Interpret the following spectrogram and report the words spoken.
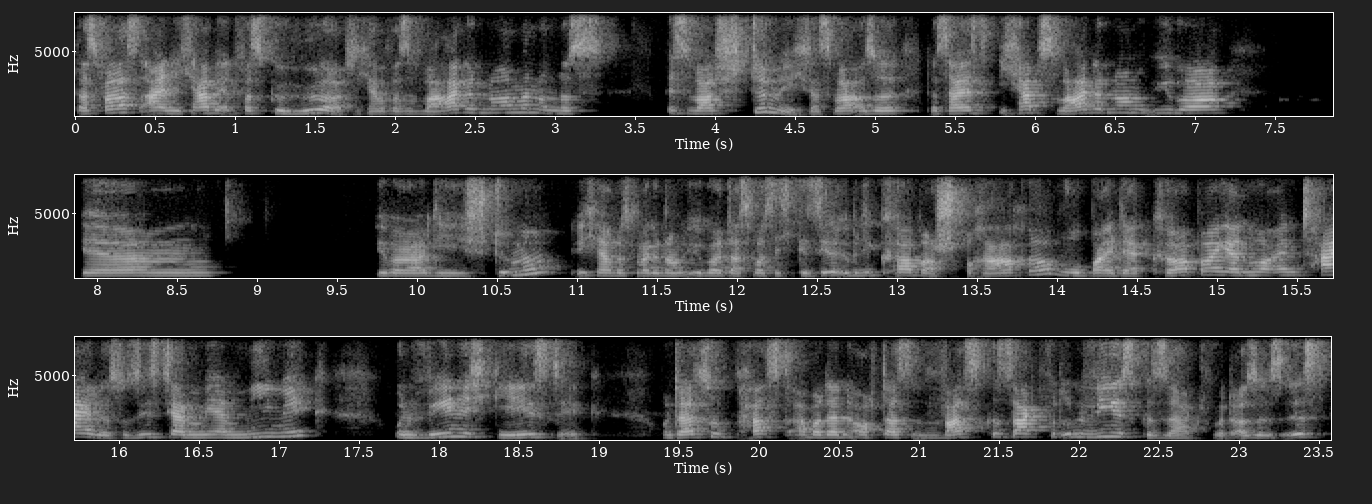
Das war das eine. Ich habe etwas gehört, ich habe etwas wahrgenommen und das, es war stimmig. Das war also, das heißt, ich habe es wahrgenommen über ähm, über die Stimme, ich habe es wahrgenommen über das, was ich gesehen habe, über die Körpersprache, wobei der Körper ja nur ein Teil ist. Du siehst ja mehr Mimik und wenig Gestik. Und dazu passt aber dann auch das, was gesagt wird und wie es gesagt wird. Also es ist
